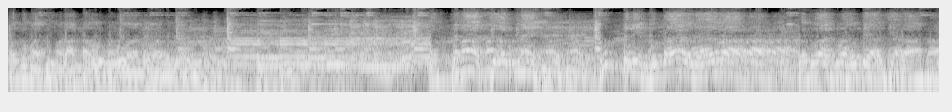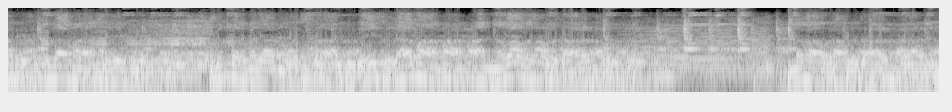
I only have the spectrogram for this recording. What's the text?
પગમાંથી કાંટાઓ ભગવાને ભગવાન પોતે આ સુદામાના શરીરને સુંદર મજાનું વસ્ત્ર આવ્યું એ સુદામા, આ નવા વસ્ત્ર ધારણ કરો. નવા વસ્ત્ર ધારણ કરાવી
